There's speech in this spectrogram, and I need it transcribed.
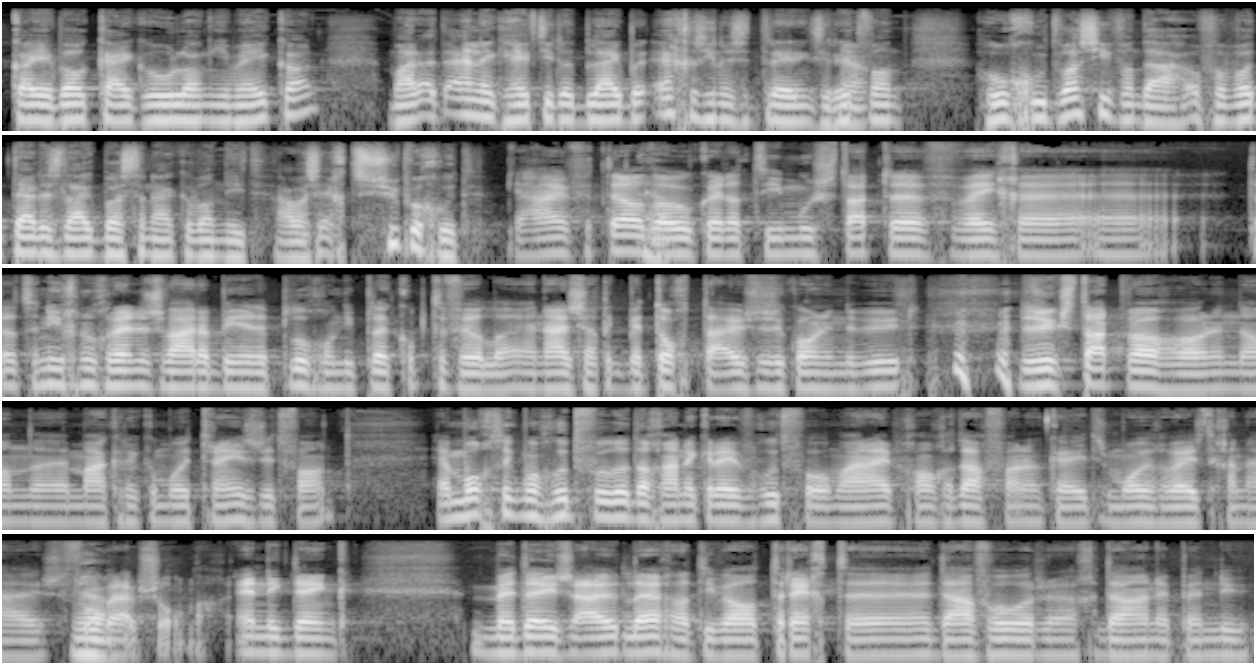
kan je wel kijken hoe lang je mee kan. Maar uiteindelijk heeft hij dat blijkbaar echt gezien als een trainingsrit. Ja. Want hoe goed was hij vandaag? Of wat tijdens Luik Bastenaken wel niet? Hij was echt supergoed. Ja, hij vertelde Ja. ook hè, dat hij moest starten vanwege eh, dat er niet genoeg renners waren binnen de ploeg om die plek op te vullen. En hij zegt, ik ben toch thuis, dus ik woon in de buurt. dus ik start wel gewoon en dan eh, maak ik er een mooi trainingsrit van. En mocht ik me goed voelen, dan ga ik er even goed voor. Maar hij heeft gewoon gedacht van, oké, het is mooi geweest, ik ga naar huis. Voorbereid op zondag. En ik denk met deze uitleg dat hij wel terecht eh, daarvoor eh, gedaan heeft. En nu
